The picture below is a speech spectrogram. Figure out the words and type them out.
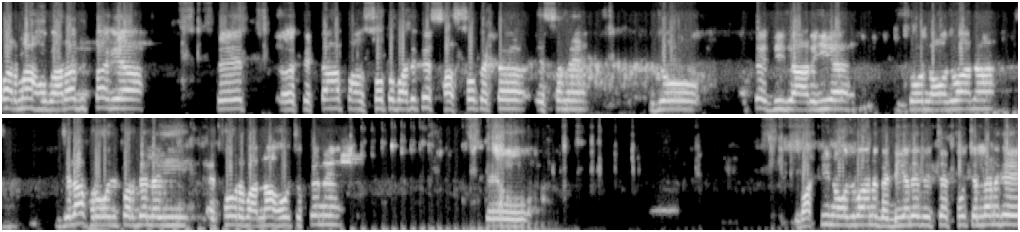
ਭਰਮਾ ਹੁਗਾਰਾ ਦਿੱਤਾ ਗਿਆ ਤੇ ਅਹ, ਕਿੱਟਾਂ 500 ਤੋਂ ਵੱਧ ਕੇ 700 ਕਿੱਟ ਇਸ ਸਮੇਂ ਜੋ ਭੇਜੀ ਜਾ ਰਹੀ ਹੈ। ਜੋ ਨੌਜਵਾਨ ਜ਼ਿਲ੍ਹਾ ਫਿਰੋਜ਼ਪੁਰ ਦੇ ਲਈ ਇੱਥੋਂ ਰਵਾਨਾ ਹੋ ਚੁੱਕੇ ਨੇ ਤੇ ਬਾਕੀ ਨੌਜਵਾਨ ਗੱਡੀਆਂ ਦੇ ਵਿੱਚ ਇੱਥੋਂ ਚੱਲਣਗੇ।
